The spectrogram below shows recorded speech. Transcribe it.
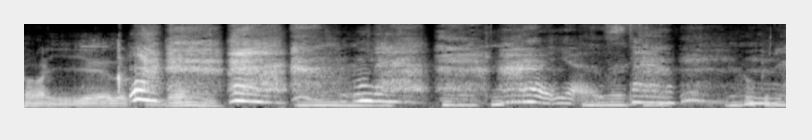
Oh yeah, look at that. yes. Yeah, open your.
